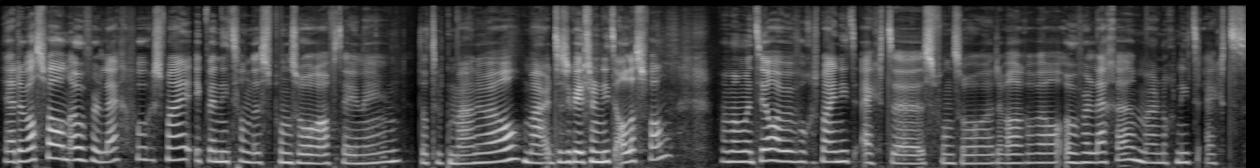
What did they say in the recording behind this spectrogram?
ja, er was wel een overleg volgens mij. Ik ben niet van de sponsorenafdeling. Dat doet Manuel. Maar, dus ik weet er niet alles van. Maar momenteel hebben we volgens mij niet echt sponsoren. Er waren wel overleggen, maar nog niet echt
